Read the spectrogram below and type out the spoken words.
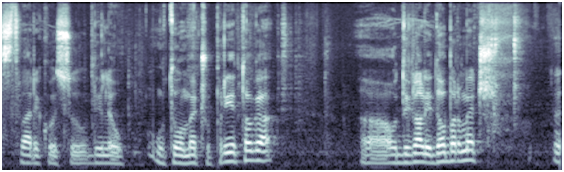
stvari koje su bile u, u tom meču prije toga. Uh, odigrali dobar meč uh,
